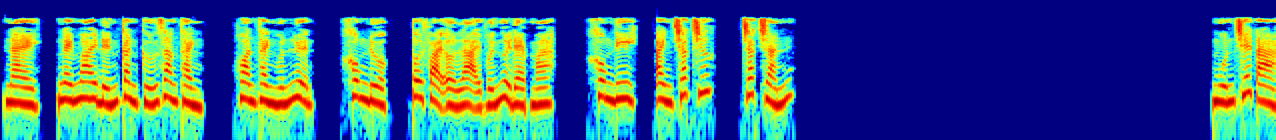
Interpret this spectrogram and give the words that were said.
Này, ngày mai đến căn cứ Giang Thành, hoàn thành huấn luyện. Không được, tôi phải ở lại với người đẹp mà. Không đi, anh chắc chứ, chắc chắn. Muốn chết à?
